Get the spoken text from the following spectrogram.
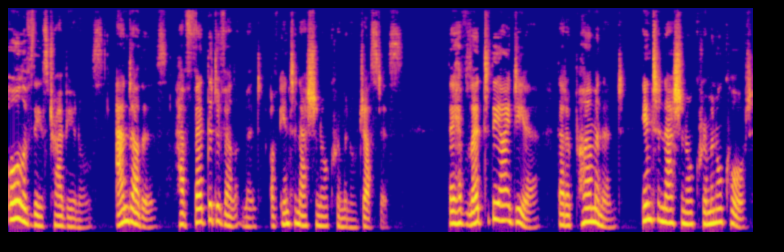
All of these tribunals and others have fed the development of international criminal justice. They have led to the idea that a permanent international criminal court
